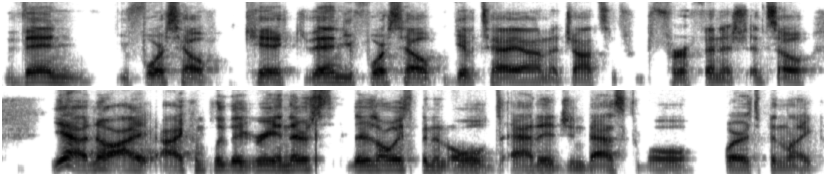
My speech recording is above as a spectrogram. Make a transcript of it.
then you force help kick, then you force help give Tayana Johnson for, for, a finish. And so Yeah, no, I I completely agree. And there's there's always been an old adage in basketball where it's been like,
